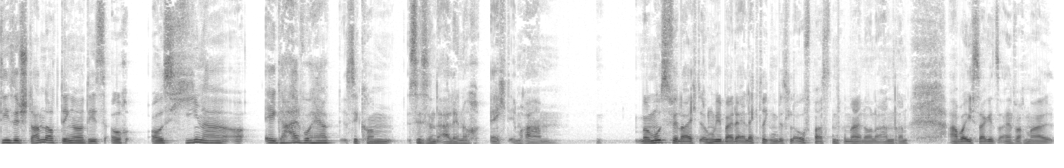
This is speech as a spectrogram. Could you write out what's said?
diese Standarddinger, die es auch aus China, egal woher sie kommen, sie sind alle noch echt im Rahmen man muss vielleicht irgendwie bei der Elektrik ein bisschen aufpassen, bei meinen oder anderen. Aber ich sage jetzt einfach mal,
